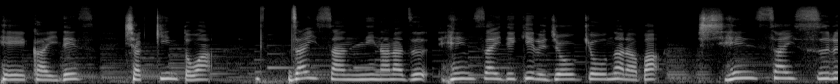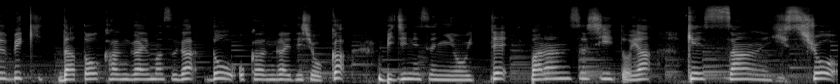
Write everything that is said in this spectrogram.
閉会です。借金とは財産にならず返済できる状況ならば返済するべきだと考えますがどうお考えでしょうか？ビジネスにおいてバランスシートや決算書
